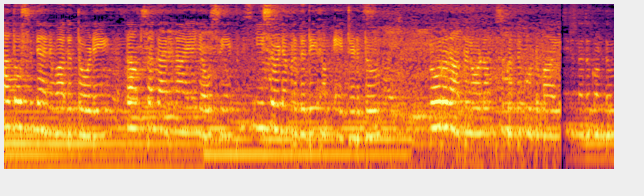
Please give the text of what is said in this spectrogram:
പീലാത്തോസിന്റെ അനുവാദത്തോടെ താമസക്കാരനായ യൗസീഫ് ഈശോയുടെ മൃതദേഹം ഏറ്റെടുത്തു. നൂറു രാത്രിയോളം സുഗന്ധക്കൂട്ടുമായി കൊണ്ടും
